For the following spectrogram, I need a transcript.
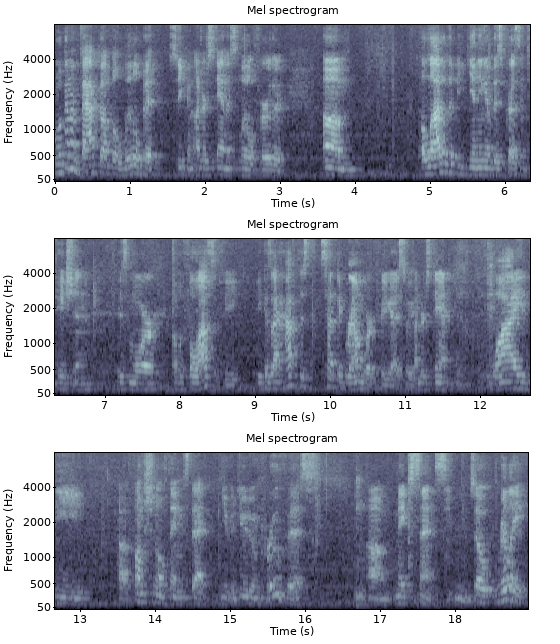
we're going to back up a little bit so you can understand this a little further. Um, a lot of the beginning of this presentation is more of a philosophy because I have to set the groundwork for you guys so we understand why the uh, functional things that you could do to improve this um, makes sense. So really,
